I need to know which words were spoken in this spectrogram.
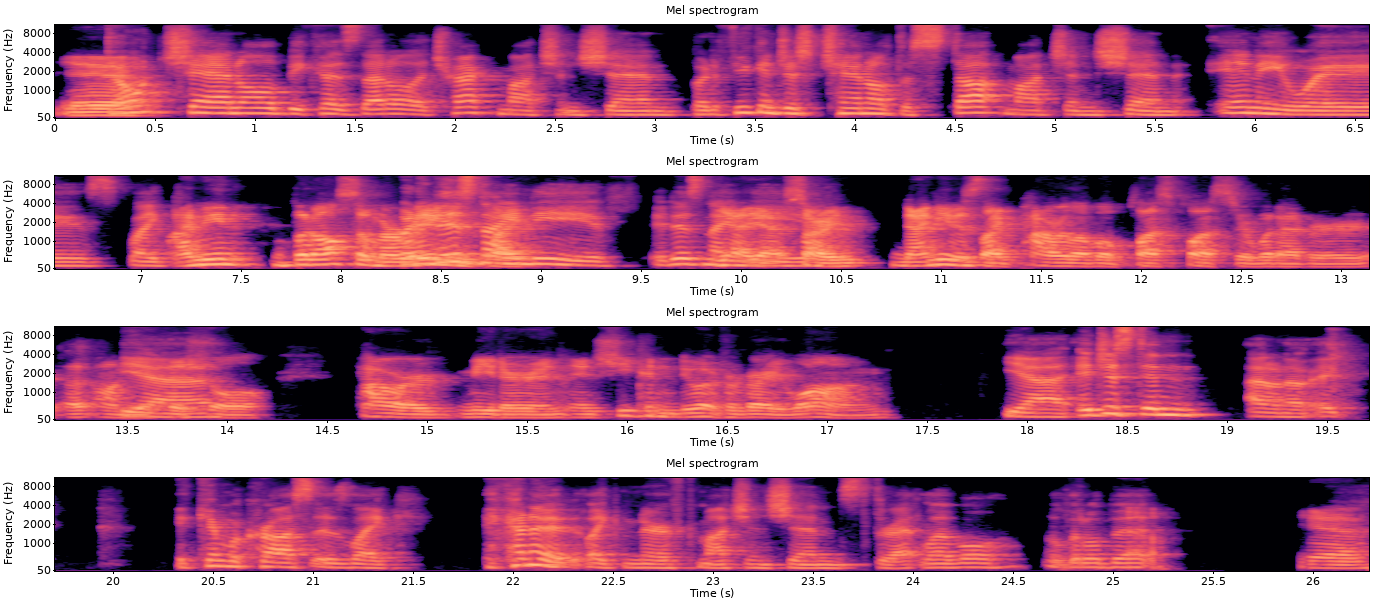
yeah. don't channel because that'll attract Machin Shin, but if you can just channel to stop Machin Shin anyways, like I mean, but also Moiraine but it is like- Nynaeve. It is Nynaeve. Yeah, yeah. Sorry, Nynaeve is like power level plus plus or whatever uh, on the Yeah. official power meter, and, and she couldn't do it for very long. yeah it just didn't i don't know it it came across as like it kind of like nerfed machin shin's threat level a little bit Oh. Yeah,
